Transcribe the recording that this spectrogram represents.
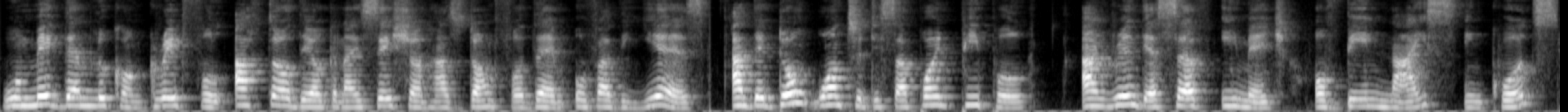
will make them look ungrateful after the organization has done for them over the years. And they don't want to disappoint people and ruin their self image of being nice in quotes.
